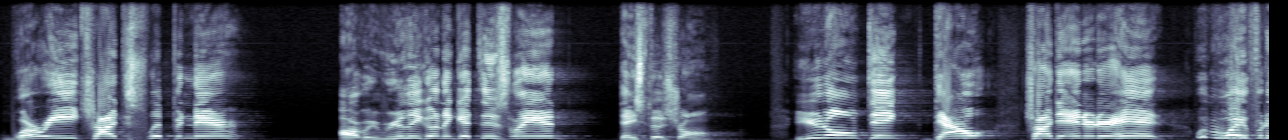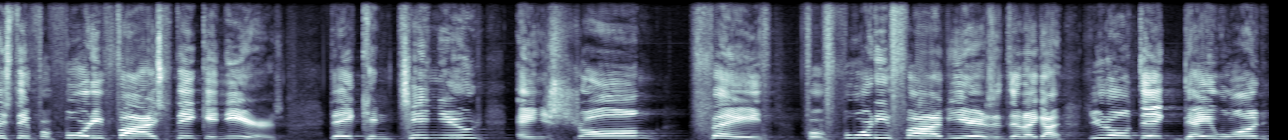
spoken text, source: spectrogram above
worry tried to slip in there? Are we really going to get this land? They stood strong. You don't think doubt tried to enter their head? We've been waiting for this thing for 45 stinking years. They continued in strong faith for 45 years until they got. You don't think day one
